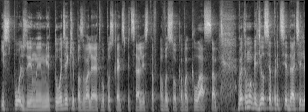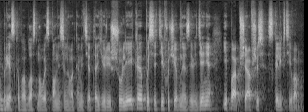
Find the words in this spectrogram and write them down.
используемые методики позволяют выпускать специалистов высокого класса. В этом убедился председатель Брестского областного исполнительного комитета Юрий Шулейко, посетив учебное заведение и пообщавшись с коллективом.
